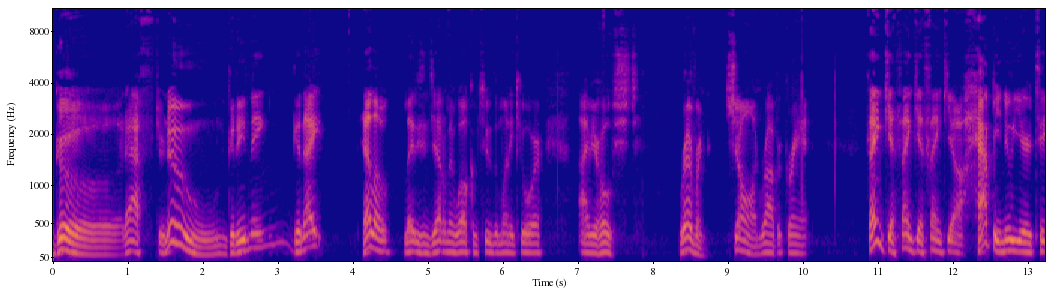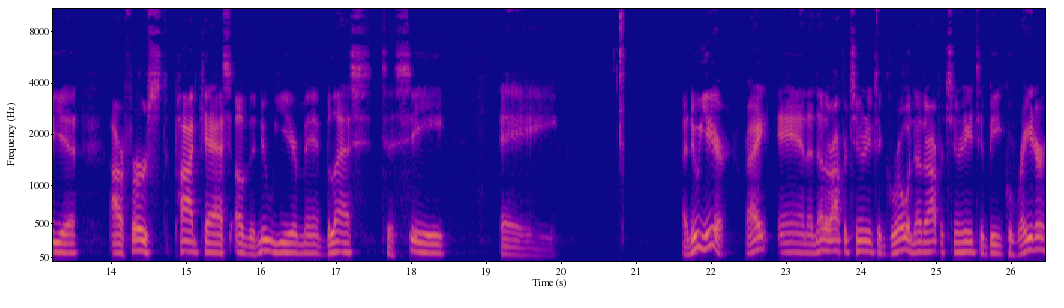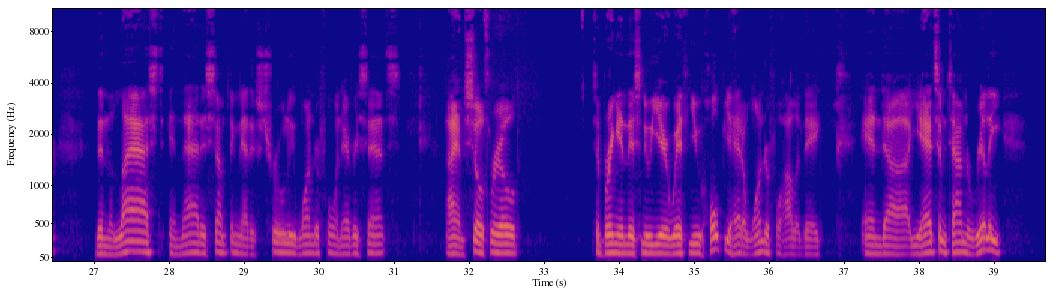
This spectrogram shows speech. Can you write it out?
Good afternoon, good evening, good night. Hello, ladies and gentlemen. Welcome to the Money Cure. I'm your host, Reverend Shaun Robert Grant. Thank you, thank you, thank you. Happy New Year to you. Our first podcast of the new year, man. Blessed to see a a new year, right? And another opportunity to grow, another opportunity to be greater than the last. And that is something that is truly wonderful in every sense. I am so thrilled to bring in this new year with you. Hope you had a wonderful holiday and uh, you had some time to really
